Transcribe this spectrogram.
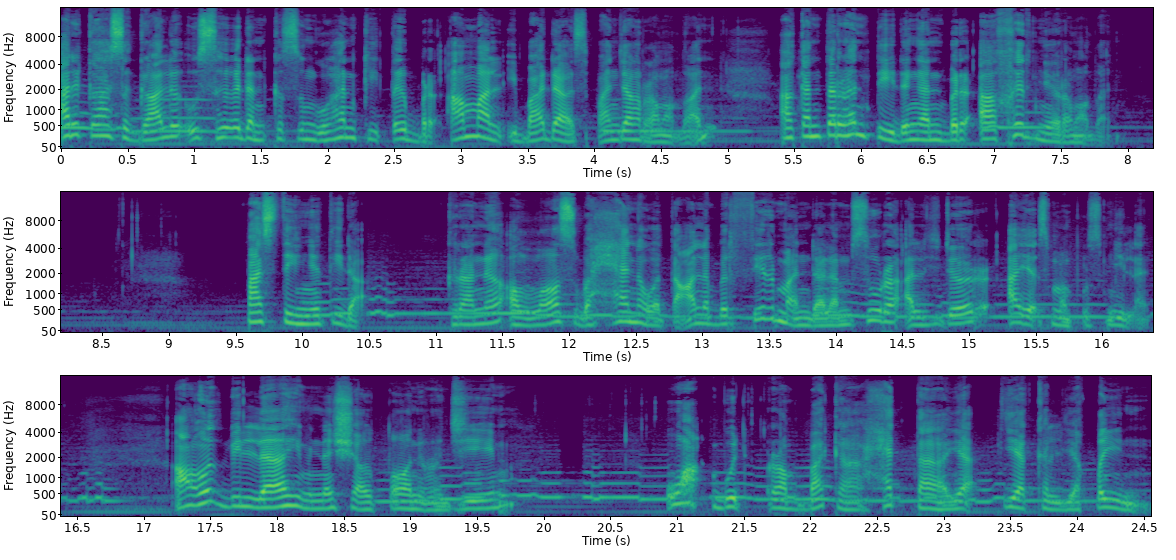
Adakah segala usaha dan kesungguhan kita beramal ibadah sepanjang Ramadan akan terhenti dengan berakhirnya Ramadan? Pastinya tidak. Kerana Allah Subhanahu wa taala berfirman dalam surah Al-Hijr ayat 99. A'udzu billahi minasyaitonir rajim. Wa'bud rabbaka hatta ya'tiyakal yaqin.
